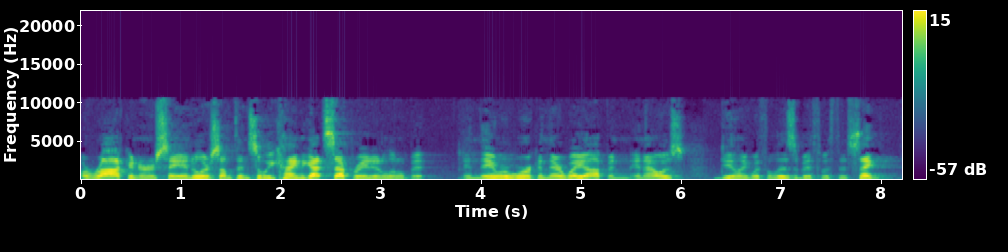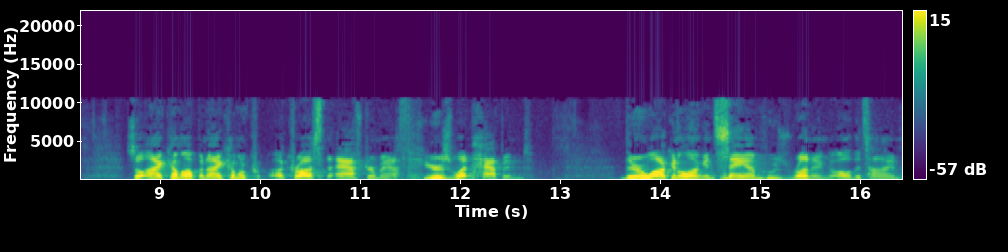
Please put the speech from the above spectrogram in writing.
a rock in her sandal or something, so we kind of got separated a little bit and they were working their way up, and, and I was dealing with Elizabeth with this thing. So I come up and I come ac- across the aftermath. Here's what happened. They're walking along, and Sam, who's running all the time,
